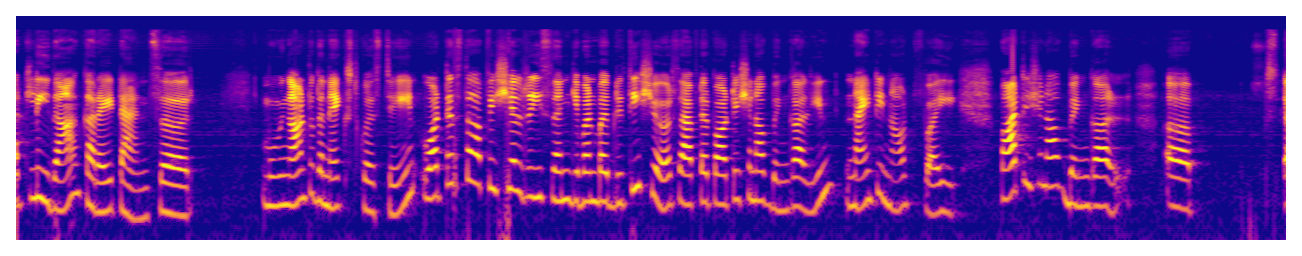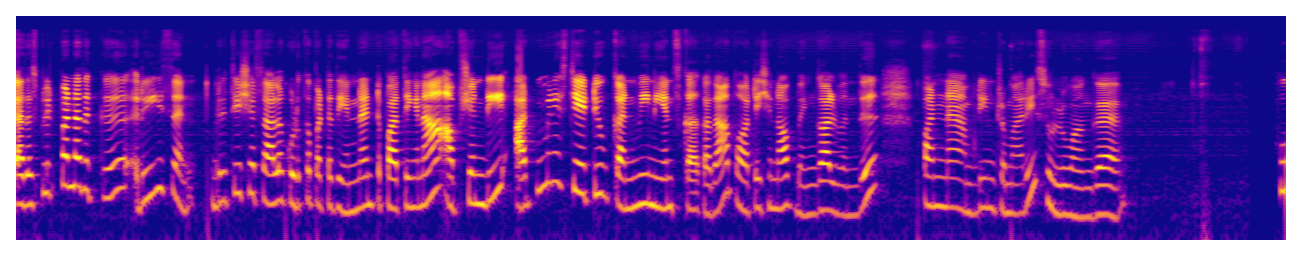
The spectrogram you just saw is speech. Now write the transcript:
அட்லி தான் correct answer Moving on to the next question. What is the official reason given by Britishers after partition of Bengal in 1905? Partition of Bengal uh, அதை ஸ்ப்ளிட் பண்ணதுக்கு ரீசன் பிரிட்டிஷர்ஸால் கொடுக்கப்பட்டது என்னன்ட்டு பார்த்தீங்கன்னா ஆப்ஷன் டி அட்மினிஸ்ட்ரேட்டிவ் கன்வீனியன்ஸ்க்காக தான் பார்ட்டிஷன் ஆஃப் பெங்கால் வந்து பண்ண அப்படின்ற மாதிரி சொல்லுவாங்க. Who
